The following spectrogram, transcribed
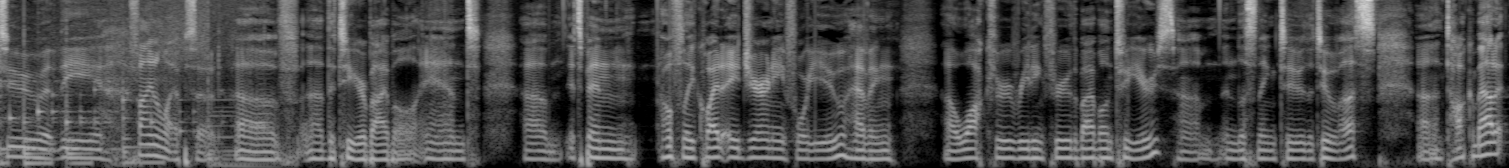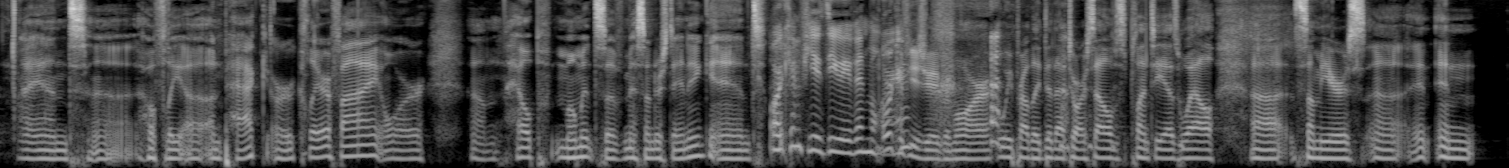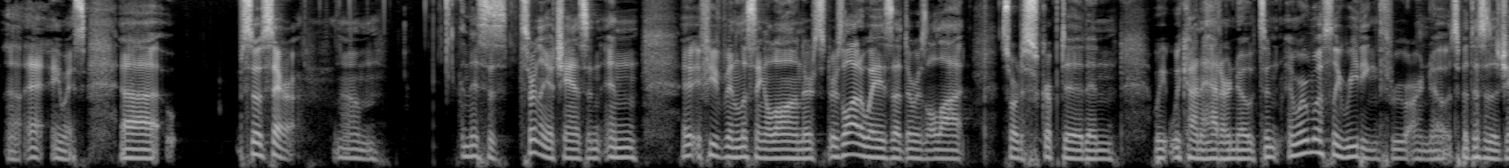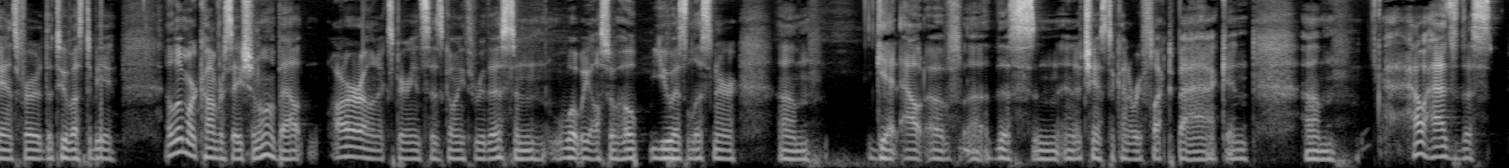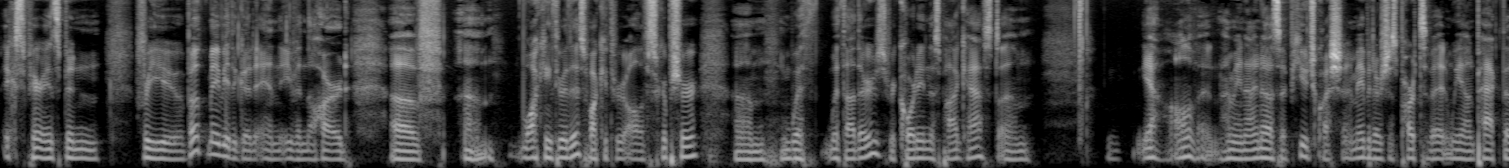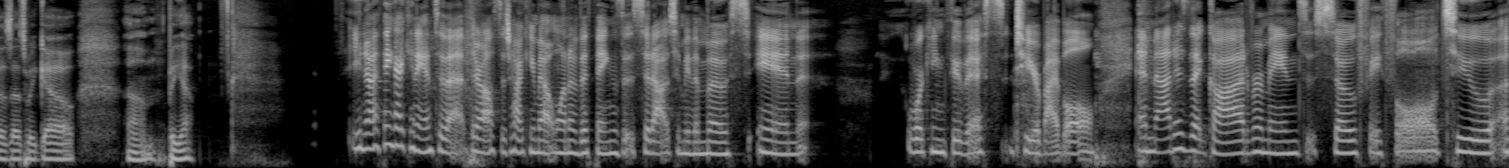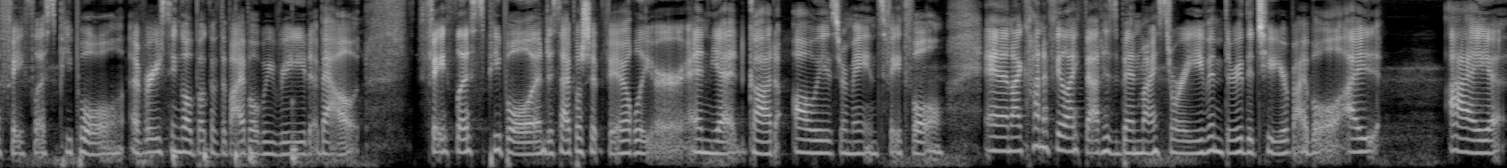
to the final episode of uh, the Two Year Bible. And um, it's been hopefully quite a journey for you, having uh, walk through reading through the Bible in two years um, and listening to the two of us uh, talk about it and uh, hopefully uh, unpack or clarify or um, help moments of misunderstanding and or confuse you even more or confuse you even more. we probably did that to ourselves plenty as well. Uh, some years uh, in, in anyways. so Sarah. Um, and this is certainly a chance. And, and if you've been listening along there's there's a lot of ways that there was a lot sort of scripted and we, we kind of had our notes and, and we're mostly reading through our notes but this is a chance for the two of us to be a little more conversational about our own experiences going through this and what we also hope you as a listener um, get out of uh, this and, and, a chance to kind of reflect back and um, how has this experience been for you, both maybe the good and even the hard of um, walking through this, walking through all of Scripture um, with with others, recording this podcast? Um, yeah, all of it. I mean, I know it's a huge question. Maybe there's just parts of it, and we unpack those as we go. Um, but yeah. You know, I think I can answer that. They're also talking about one of the things that stood out to me the most in working through this two year Bible, and that is that God remains so faithful to a faithless people. Every single book of the Bible we read about faithless people and discipleship failure, and yet God always remains faithful. And I kind of feel like that has been my story even through the two year Bible. I, I,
